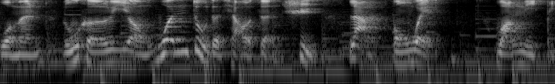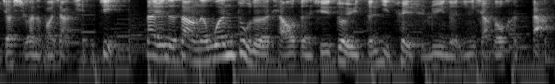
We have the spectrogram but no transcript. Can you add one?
我们如何利用温度的调整去让风味往你比较喜欢的方向前进？那原则上呢，温度的调整其实对于整体萃取率的影响都很大。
